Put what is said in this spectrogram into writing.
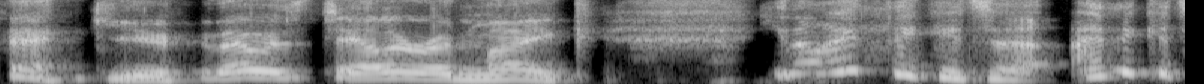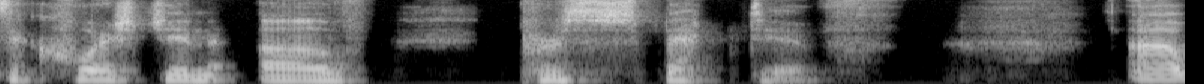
Thank you. That was Taylor and Mike. You know, I think it's a I think it's a question of perspective. Uh,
